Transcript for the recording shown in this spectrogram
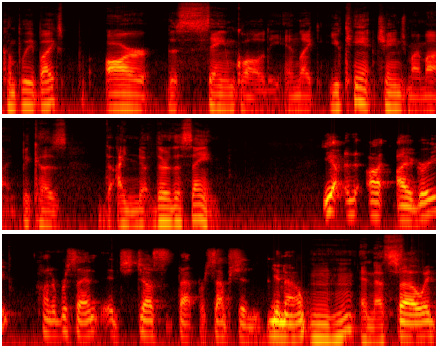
complete bikes are the same quality. And like you can't change my mind because I know they're the same. Yeah, I, I agree, hundred percent. It's just that perception, you know. Mm-hmm. And that's so it,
